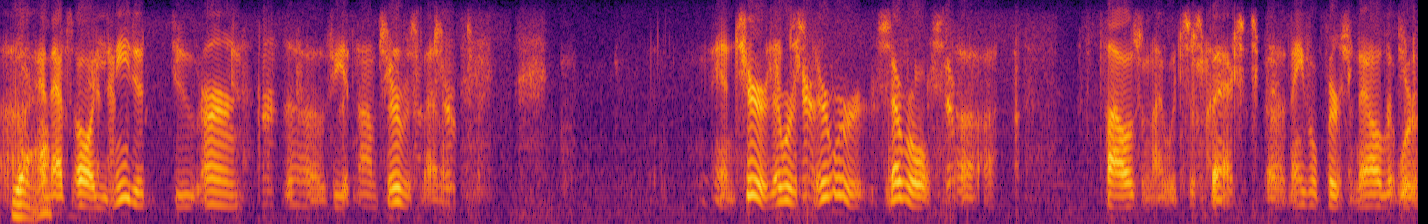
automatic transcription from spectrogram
Uh, Yeah. And that's all you needed to earn the Vietnam Service Medal. And sure, there were there were several uh, thousand, I would suspect, uh, naval personnel that were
